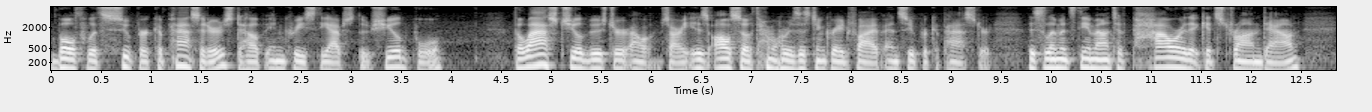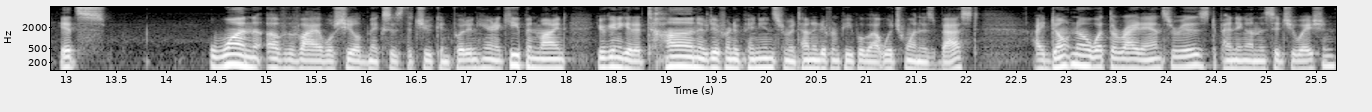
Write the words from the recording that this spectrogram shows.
both with super capacitors to help increase the absolute shield pool. The last shield booster, oh, sorry, is also thermal resistant grade 5 and super capacitor. This limits the amount of power that gets drawn down. It's one of the viable shield mixes that you can put in here. And keep in mind, you're going to get a ton of different opinions from a ton of different people about which one is best. I don't know what the right answer is, depending on the situation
